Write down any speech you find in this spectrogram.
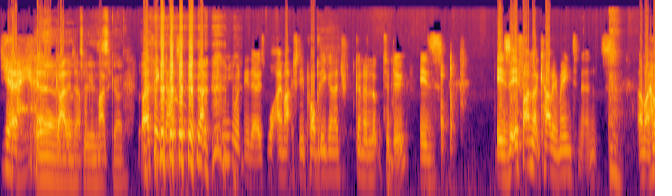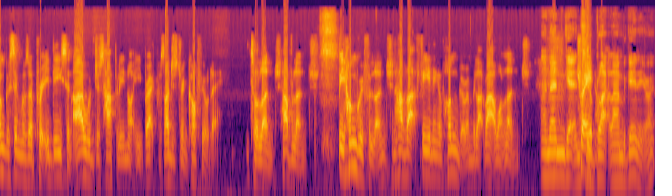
yeah, yeah, Yeah, guy lives oh, Jesus. God. But I think that's that genuinely though is what I'm actually probably going to going to look to do is is if I'm at calorie maintenance and my hunger signals are pretty decent, I would just happily not eat breakfast. I just drink coffee all day until lunch, have lunch, be hungry for lunch, and have that feeling of hunger and be like, right, I want lunch. And then get into Train- your black Lamborghini, right?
